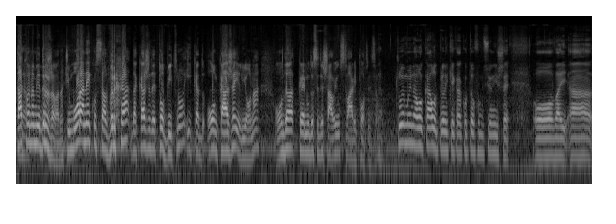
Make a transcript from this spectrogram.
takva da. nam je država. Znači mora neko sa vrha da kaže da je to bitno i kad on kaže ili ona, onda krenu da se dešavaju stvari potencijalno. Da. čujemo i na lokalu otprilike kako to funkcioniše. Ovaj, a,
